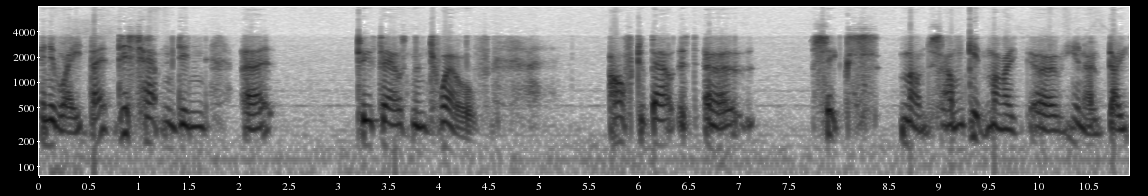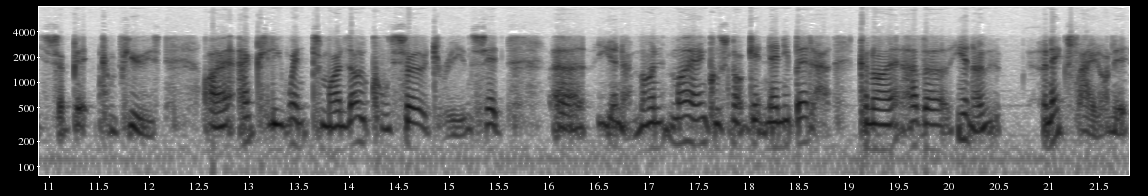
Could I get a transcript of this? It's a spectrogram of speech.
Anyway, that this happened in uh, 2012. After about uh, six months, I'm getting my uh, you know dates a bit confused. I actually went to my local surgery and said, uh, you know, my my ankle's not getting any better. Can I have a you know an X-ray on it?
